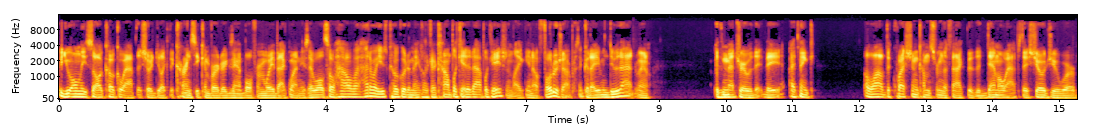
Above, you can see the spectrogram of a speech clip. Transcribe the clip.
you only saw a Cocoa app that showed you like the currency converter example from way back when. You said, well, so how how do I use Cocoa to make like a complicated application like you know Photoshop? Could I even do that? You know, with Metro, they, they I think a lot of the question comes from the fact that the demo apps they showed you were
